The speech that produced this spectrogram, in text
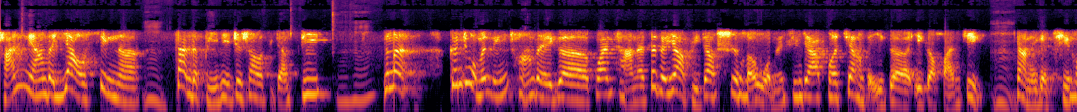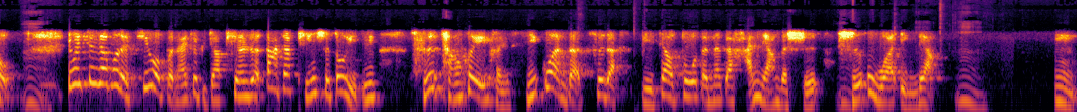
寒凉的药性呢，嗯。占的比例就稍微比较低。嗯哼。那么根据我们临床的一个观察呢，这个药比较适合我们新加坡这样的一个一个环境，嗯。这样的一个气候。嗯。因为新加坡的气候本来就比较偏热，大家平时都已经时常会很习惯的吃的比较多的那个寒凉的食食物啊饮料，嗯。嗯，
